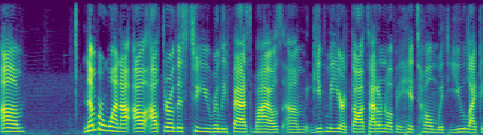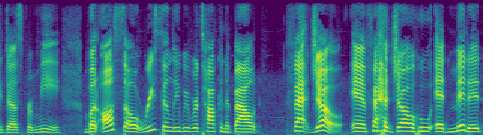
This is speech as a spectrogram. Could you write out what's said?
Um, number one, I'll, I'll throw this to you really fast, Miles. Um, give me your thoughts. I don't know if it hits home with you like it does for me, but also recently we were talking about Fat Joe and Fat Joe who admitted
